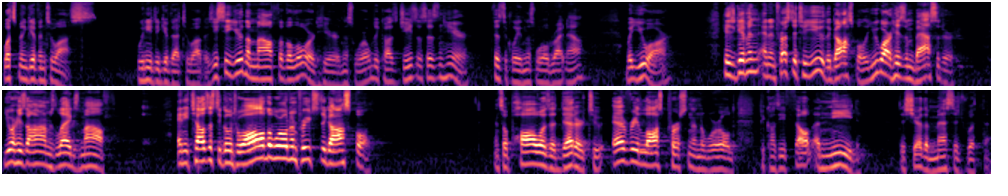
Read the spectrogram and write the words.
what's been given to us. We need to give that to others. You see, you're the mouth of the Lord here in this world because Jesus isn't here physically in this world right now, but you are. He's given and entrusted to you the gospel. You are his ambassador. You are his arms, legs, mouth. And he tells us to go into all the world and preach the gospel. And so Paul was a debtor to every lost person in the world because he felt a need to share the message with them.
